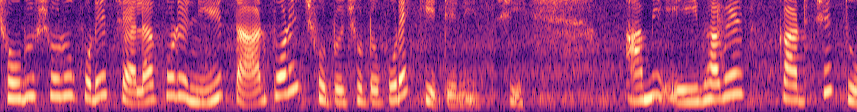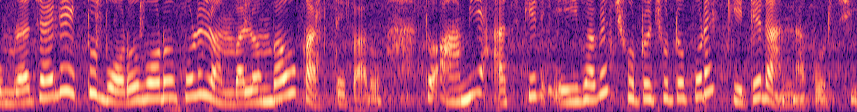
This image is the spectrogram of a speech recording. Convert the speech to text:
সরু সরু করে চেলা করে নিয়ে তারপরে ছোট ছোট করে কেটে নিচ্ছি। আমি এইভাবে কাটছি, তোমরা চাইলে একটু বড় বড় করে লম্বা লম্বাও কাটতে পারো। তো আমি আজকের এইভাবে ছোট ছোট করে কেটে রান্না করছি।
